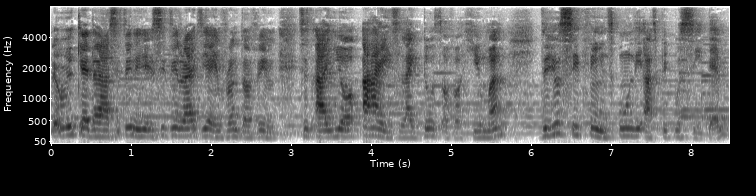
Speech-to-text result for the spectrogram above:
the wicked are sitting here, sitting right here in front of him. says, Are your eyes like those of a human? Do you see things only as people see them?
